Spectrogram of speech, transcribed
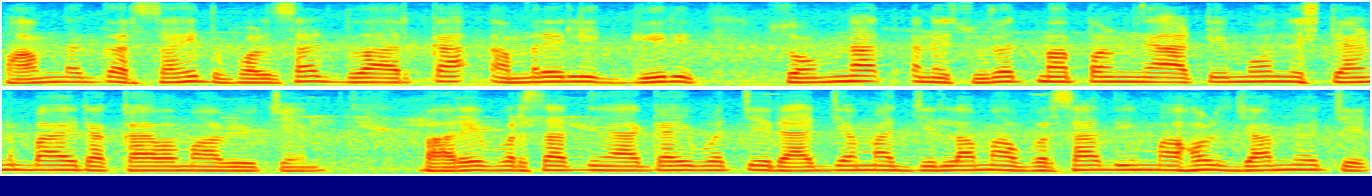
ભાવનગર સહિત વલસાડ, દ્વારકા, અમરેલી, ગીર, સોમનાથ અને સુરતમાં પણ આ ટીમોને સ્ટેન્ડ બાય રખાવવામાં આવ્યું છે. ભારે વરસાદની આગાહી વચ્ચે રાજ્યમાં જિલ્લામાં વરસાદી માહોલ જામ્યો છે,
